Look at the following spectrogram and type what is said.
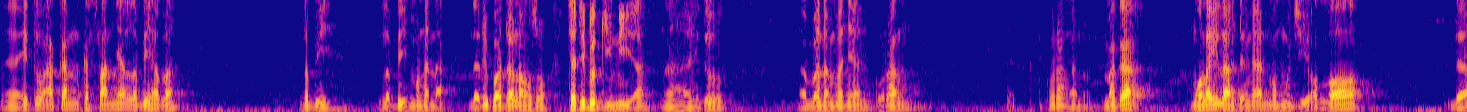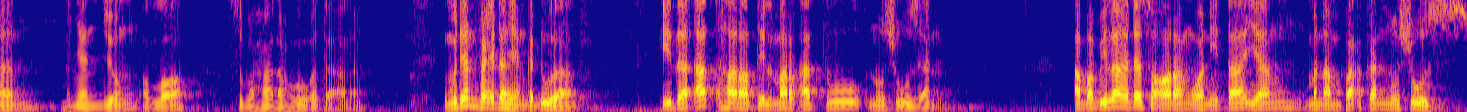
Ya, itu akan kesannya lebih apa? Lebih lebih mengena daripada langsung jadi begini ya. Nah, itu apa namanya? kurang kurangan. Maka mulailah dengan memuji Allah dan menyanjung Allah Subhanahu wa taala. Kemudian faedah yang kedua, idza atharatil mar'atu nusuzan. Apabila ada seorang wanita yang menampakkan nusyuz.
